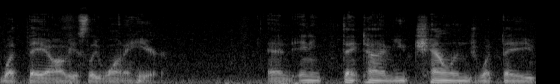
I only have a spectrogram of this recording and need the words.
what they obviously want to hear. And any th- time you challenge what they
